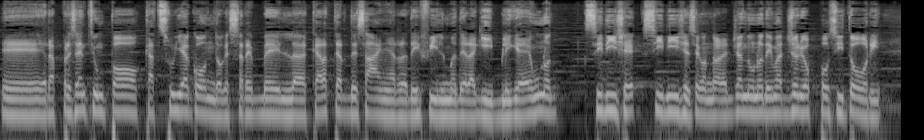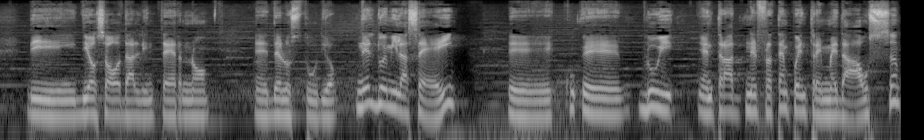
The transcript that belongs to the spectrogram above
eh, rappresenti un po' Katsuya Kondo, che sarebbe il character designer dei film della Ghibli, che è uno, si dice, si dice secondo la leggenda, uno dei maggiori oppositori di, di Osoda all'interno eh, dello studio. Nel 2006 eh, eh, lui entra, nel frattempo entra in Madhouse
